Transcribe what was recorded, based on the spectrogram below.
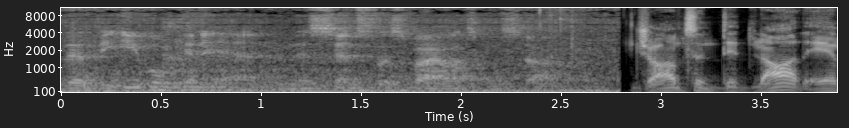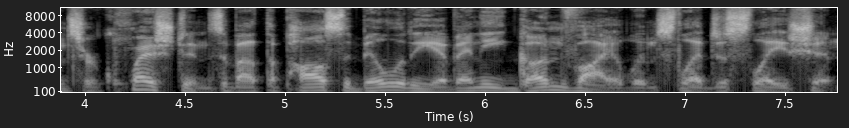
that the evil can end and this senseless violence can stop. Johnson did not answer questions about the possibility of any gun violence legislation.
